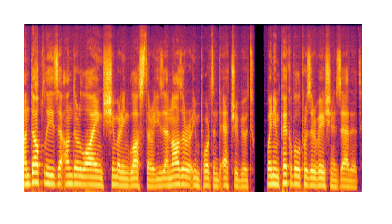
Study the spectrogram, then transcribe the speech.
Undoubtedly, the underlying shimmering luster is another important attribute when impeccable preservation is added.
